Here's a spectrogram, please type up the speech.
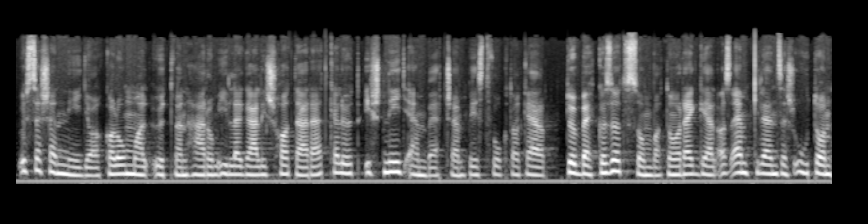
összesen négy alkalommal 53 illegális határátkelőt és négy embercsempészt fogtak el. Többek között szombaton reggel az M9-es úton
